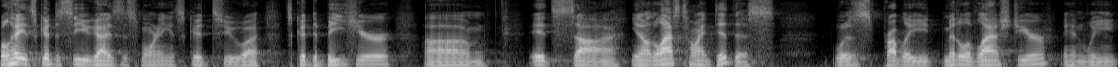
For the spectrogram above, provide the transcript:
Well, hey, it's good to see you guys this morning. It's good to uh, it's good to be here. Um, it's uh, you know the last time I did this was probably middle of last year, and we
